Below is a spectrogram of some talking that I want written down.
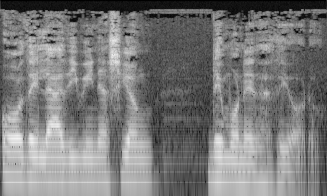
o de la adivinación de monedas de oro.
